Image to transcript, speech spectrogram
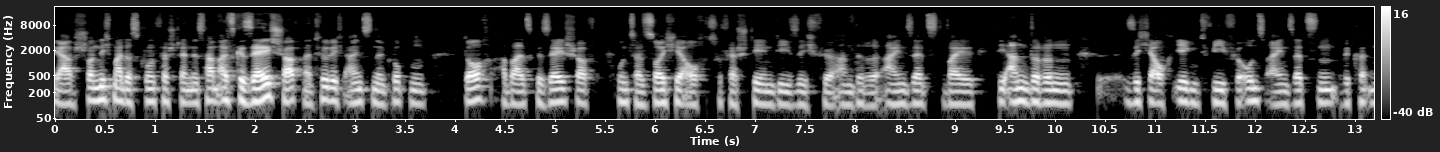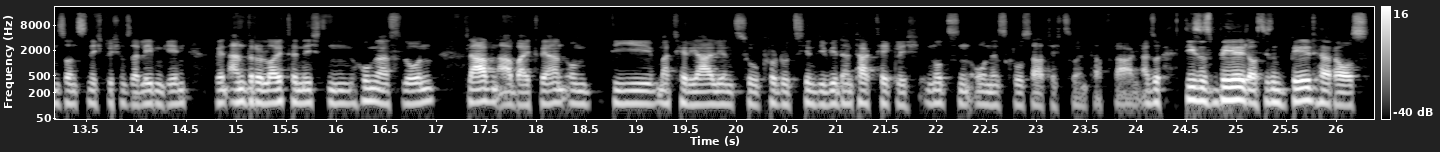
ja schon nicht mal das Grundverständnis haben, als Gesellschaft, natürlich einzelne Gruppen doch, aber als Gesellschaft uns als solche auch zu verstehen, die sich für andere einsetzt, weil die anderen äh, sich ja auch irgendwie für uns einsetzen. Wir könnten sonst nicht durch unser Leben gehen, wenn andere Leute nicht ein Hungerslohn, Sklavenarbeit wären, um die Materialien zu produzieren, die wir dann tagtäglich nutzen, ohne es großartig zu hinterfragen. Also dieses Bild, aus diesem Bild heraus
